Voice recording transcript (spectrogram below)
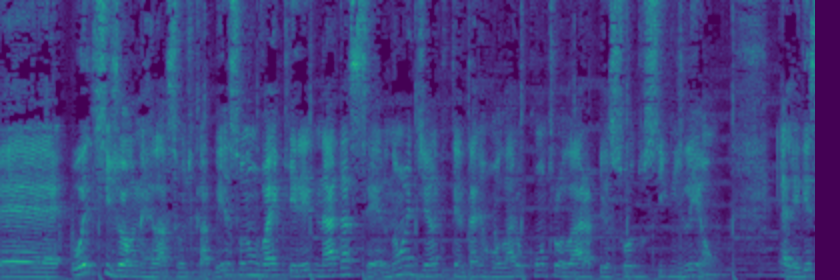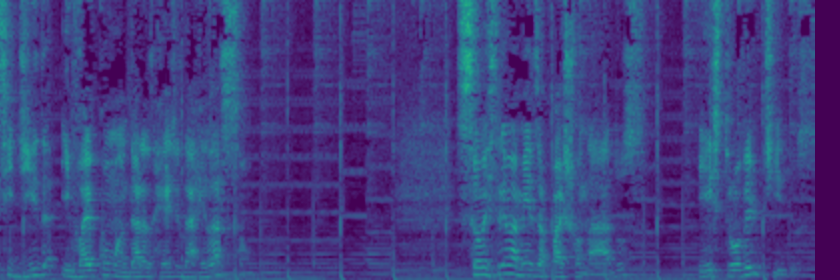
É, ou ele se joga na relação de cabeça ou não vai querer nada sério. Não adianta tentar enrolar ou controlar a pessoa do signo de leão. Ela é decidida e vai comandar as rédeas da relação. São extremamente apaixonados e extrovertidos.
